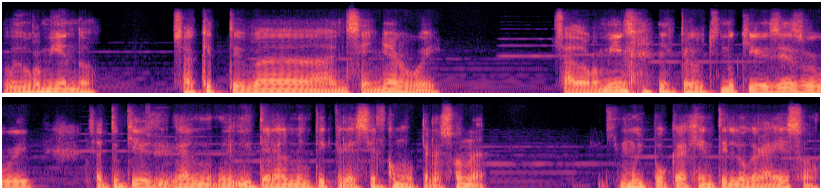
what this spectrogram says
o durmiendo. O sea, ¿qué te va a enseñar, güey? O sea, dormir, pero tú no quieres eso, güey. O sea, tú quieres literalmente crecer como persona. Y muy poca gente logra eso.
